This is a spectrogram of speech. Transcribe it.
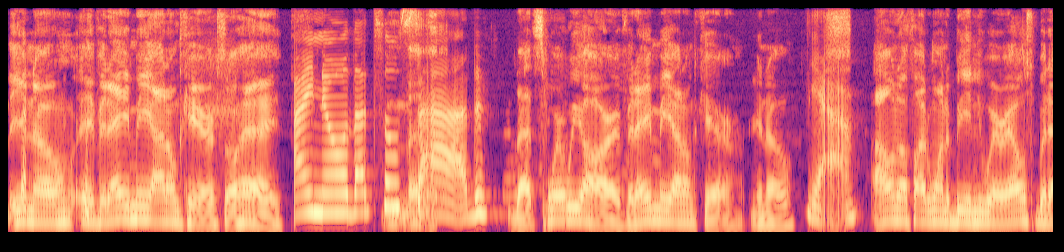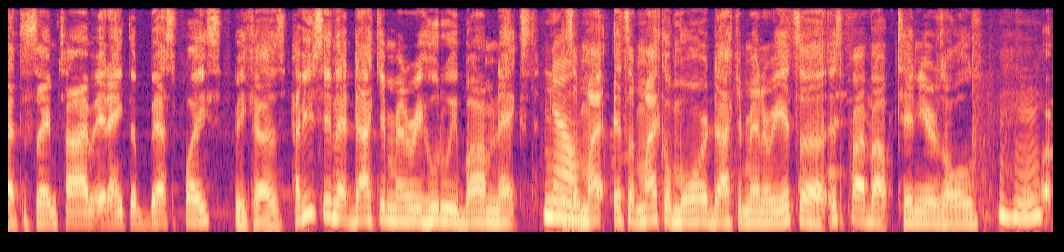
you know, if it ain't me, I don't care. So hey, I know. That's so sad. that's where we are. If it ain't me, I don't care. You know. Yeah. I don't know if I'd want to be anywhere else, but at the same time, it ain't the best place because have you seen that documentary? Who do we bomb next? No. It's a it's a Michael Moore documentary. It's a it's probably about ten years old or,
